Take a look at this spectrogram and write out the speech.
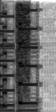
you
